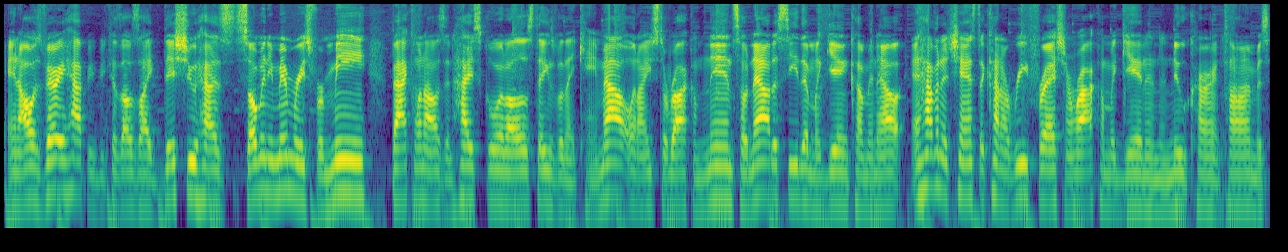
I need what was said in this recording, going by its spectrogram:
and I was very happy because I was like this shoe has so many memories for me back when I was in high school and all those things when they came out when I used to rock them then. So now to see them again coming out and having a chance to kind of refresh and rock them again in a new current time is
